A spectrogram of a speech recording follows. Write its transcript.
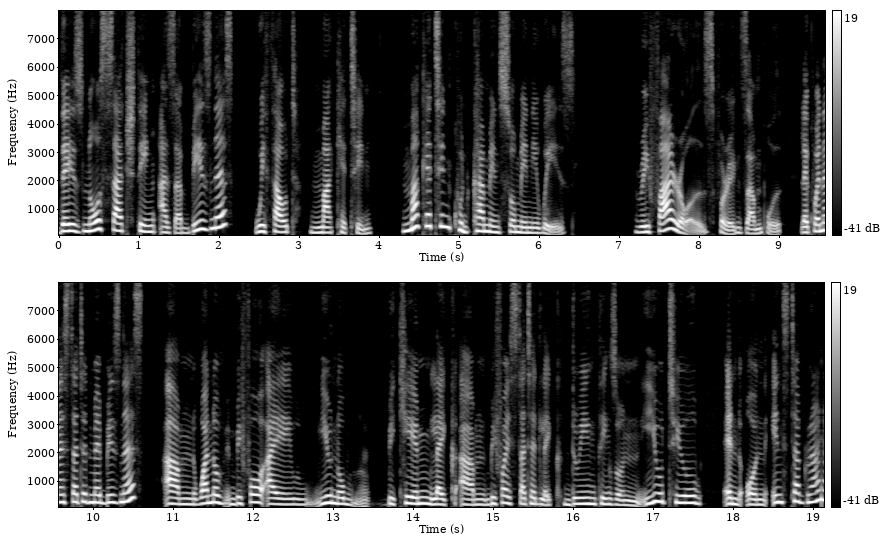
There is no such thing as a business without marketing. Marketing could come in so many ways. Referrals, for example. Like when I started my business, um, one of before I, you know, became like um, before I started like doing things on YouTube and on Instagram,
